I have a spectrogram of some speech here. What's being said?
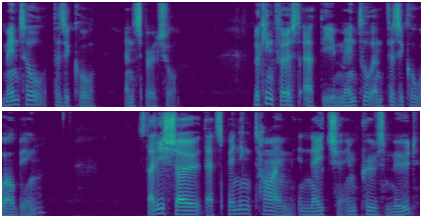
mental, physical, and spiritual. Looking first at the mental and physical well being, studies show that spending time in nature improves mood,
